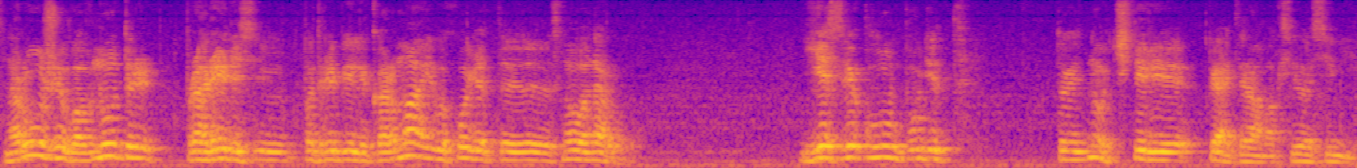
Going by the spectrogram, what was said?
Снаружи, вовнутрь, прогрелись, потребили корма и выходят э, снова наружу. Если клуб будет то есть ну, 4-5 рамок сила семьи.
